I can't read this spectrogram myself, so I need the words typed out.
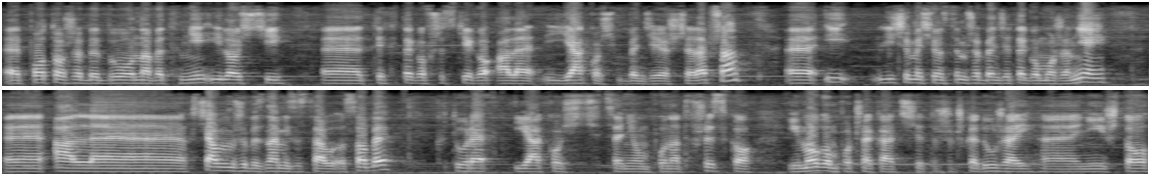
e, po to, żeby było nawet mniej ilości tych, tego wszystkiego, ale jakość będzie jeszcze lepsza. I liczymy się z tym, że będzie tego może mniej, ale chciałbym, żeby z nami zostały osoby, które jakość cenią ponad wszystko i mogą poczekać troszeczkę dłużej niż to,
